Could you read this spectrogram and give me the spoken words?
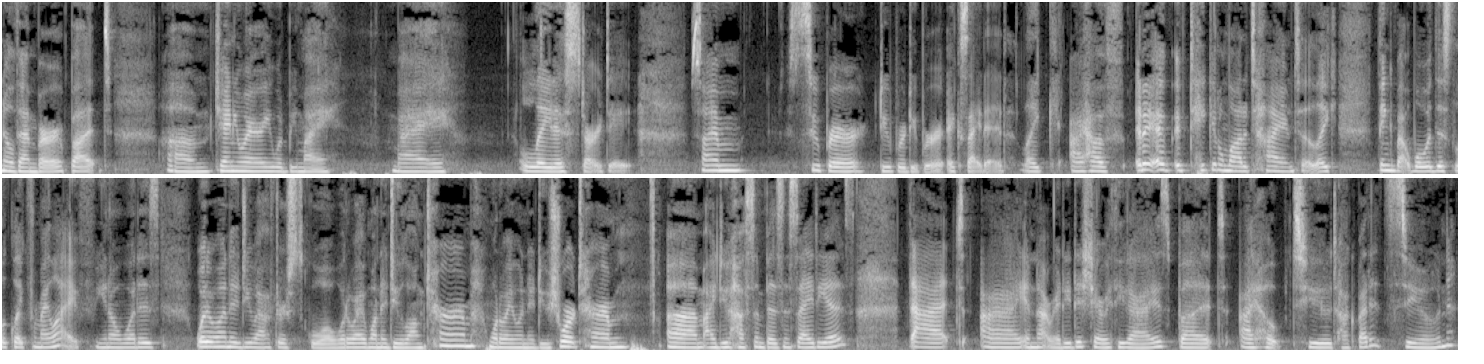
November, but um, January would be my my latest start date. So I'm super duper duper excited. Like I have, and I, have taken a lot of time to like think about what would this look like for my life. You know, what is what do I want to do after school? What do I want to do long term? What do I want to do short term? Um, I do have some business ideas that I am not ready to share with you guys, but I hope to talk about it soon.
